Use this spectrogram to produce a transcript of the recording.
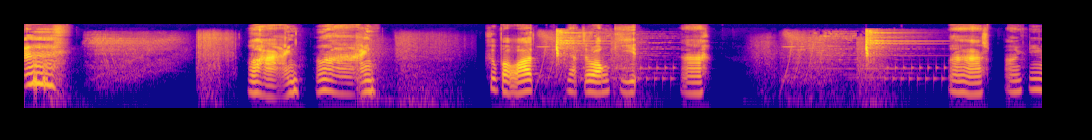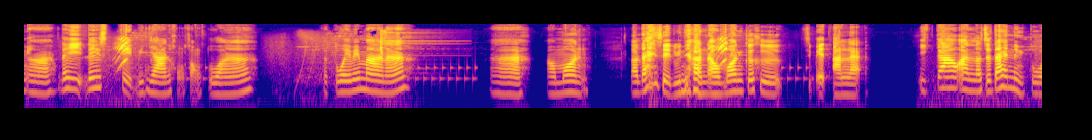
อืมหายหายคือแบบว่าอยากจะร้องกรีดอะ อ่าสปาร์กิ้งอ่าได้ได้เศษวิญญาณของสองตัวนะ แต่ตัวยังไม่มานะ อ่าอัลมอนด์เราได้เศษวิญญาณอัลมอนด์ก็คือสิบเอ็ดอันแหละ อีกเก้าอันเราจะได้หนึ่งตัว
